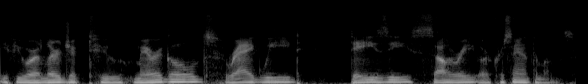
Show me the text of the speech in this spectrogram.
if you are allergic to marigolds, ragweed, daisies, celery, or chrysanthemums.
